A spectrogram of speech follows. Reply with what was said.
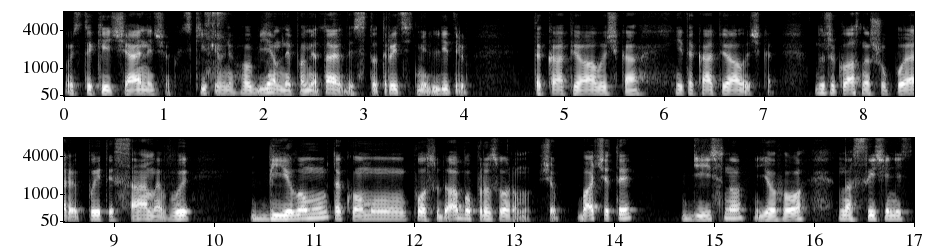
Ось такий чайничок. Скільки в нього об'єм, не пам'ятаю, десь 130 мл. Така піалочка і така піалочка. Дуже класно шупуери пити саме в білому такому посуду або прозорому, щоб бачити дійсно його насиченість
